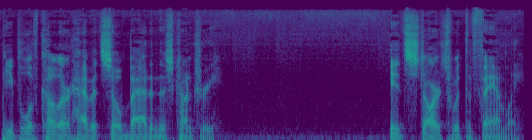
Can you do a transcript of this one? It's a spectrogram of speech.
people of color have it so bad in this country. It starts with the family.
